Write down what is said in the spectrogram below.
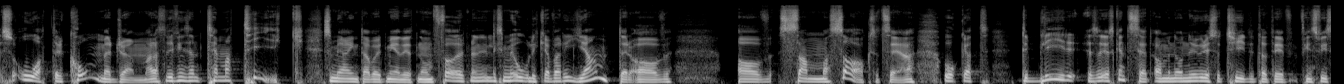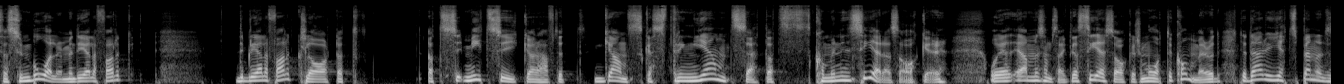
så återkommer drömmar. Alltså det finns en tematik som jag inte har varit medveten om förut, men liksom i olika varianter av, av samma sak, så att säga. Och att det blir, alltså jag ska inte säga att ja, men nu är det så tydligt att det finns vissa symboler, men det är i alla fall det blir i alla fall klart att att mitt psyke har haft ett ganska stringent sätt att kommunicera saker. Och jag, ja, men som sagt, jag ser saker som återkommer. Och det, där är ju jättespännande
